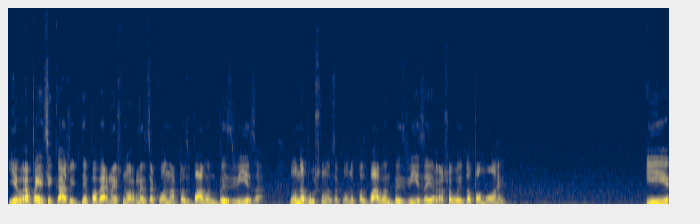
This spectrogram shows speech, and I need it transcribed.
Європейці кажуть, не повернеш норми закону, позбавимо безвіза ну, набушного закону, позбавимо безвізи і грошової допомоги. І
